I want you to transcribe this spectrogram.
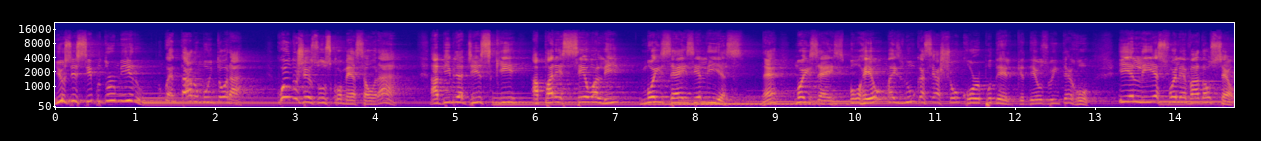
e os discípulos dormiram, não aguentaram muito orar. Quando Jesus começa a orar, a Bíblia diz que apareceu ali Moisés e Elias. Né? Moisés morreu, mas nunca se achou o corpo dele, porque Deus o enterrou. E Elias foi levado ao céu.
